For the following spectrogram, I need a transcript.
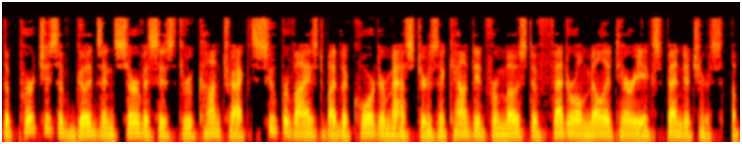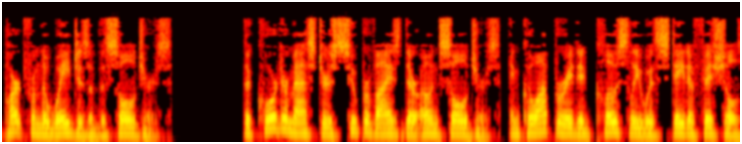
The purchase of goods and services through contracts supervised by the quartermasters accounted for most of federal military expenditures, apart from the wages of the soldiers. The quartermasters supervised their own soldiers, and cooperated closely with state officials,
